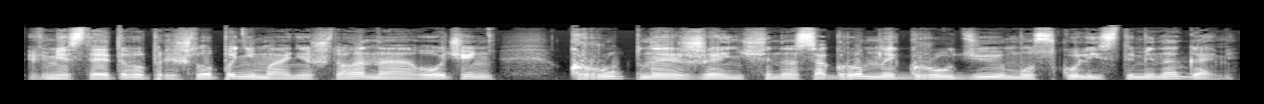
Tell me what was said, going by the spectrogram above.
Вместо этого пришло понимание, что она очень крупная женщина с огромной грудью и мускулистыми ногами.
